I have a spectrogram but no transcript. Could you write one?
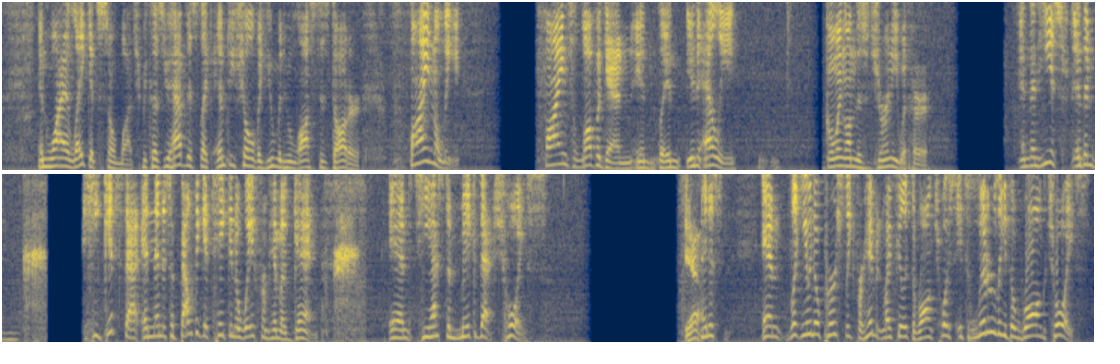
And why I like it so much because you have this like empty shell of a human who lost his daughter finally finds love again in in, in Ellie going on this journey with her. And then he is and then he gets that and then it's about to get taken away from him again. And he has to make that choice. Yeah. And it's and like even though personally for him it might feel like the wrong choice, it's literally the wrong choice.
